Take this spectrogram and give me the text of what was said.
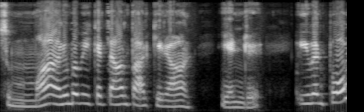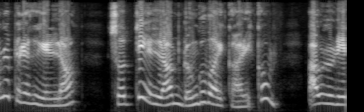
சும்மா அனுபவிக்கத்தான் பார்க்கிறான் என்று. இவன் போன பிறகு எல்லாம் சொத்து எல்லாம் டொங்குவாய்க்காரிக்கும் அவளுடைய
